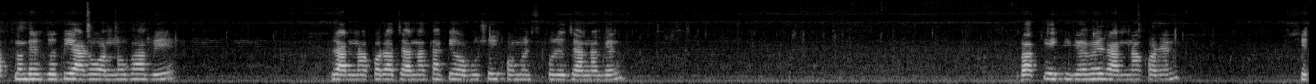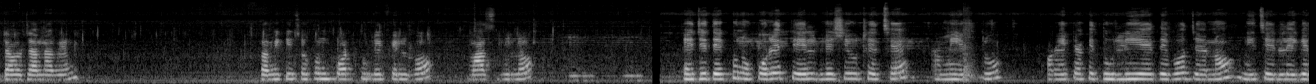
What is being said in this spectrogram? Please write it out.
আপনাদের যদি আরও অন্যভাবে রান্না করা জানা থাকে, অবশ্যই কমেন্টস করে জানাবেন। বাকি কীভাবে রান্না করেন, সেটাও জানাবেন। তো আমি কিছুক্ষণ পর তুলে ফেলব মাছগুলো। এই যে দেখুন, উপরে তেল ভেসে উঠেছে। আমি একটু কড়াইটাকে দুলিয়ে দেব যেন নিচে লেগে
